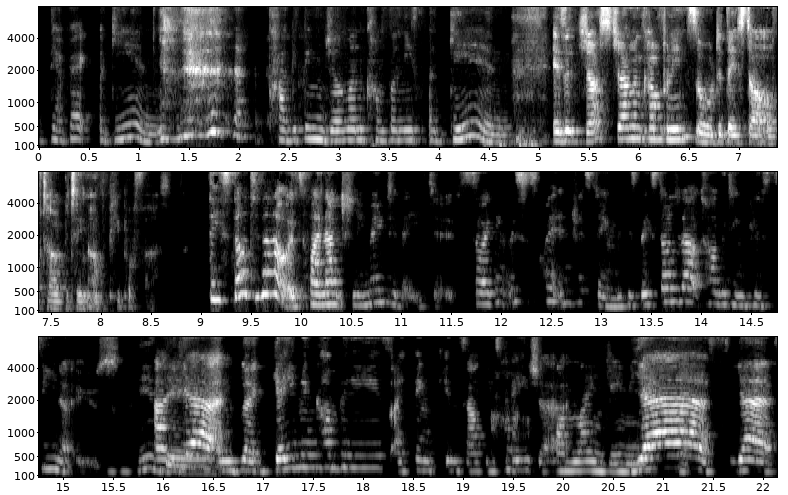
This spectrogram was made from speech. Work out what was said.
They're back again, targeting German companies again. Is it just German companies, or did they start off targeting other people first? they started out as financially motivated so i think this is quite interesting because they started out targeting casinos Did and they? yeah and like gaming companies i think in southeast uh-huh. asia Online gaming. Yes, yes.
